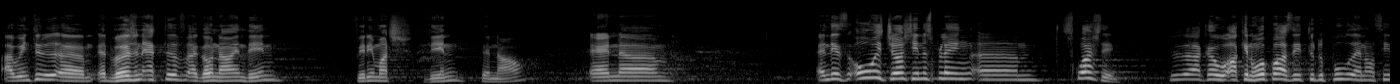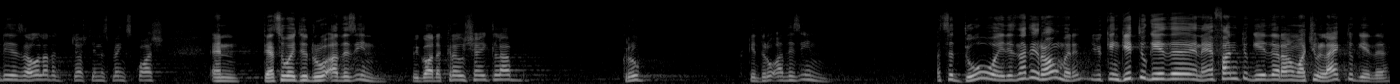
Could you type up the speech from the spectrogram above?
I went to um, a Virgin Active, I go now and then, very much then than now. And, um, and there's always Josh Genners playing um, squash there. I, go, I can walk past there to the pool and I'll see there's a whole lot of Josh Genners playing squash. And that's a way to draw others in. We got a crochet club group, can draw others in. It's a doorway. There's nothing wrong with it. You can get together and have fun together on what you like together,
